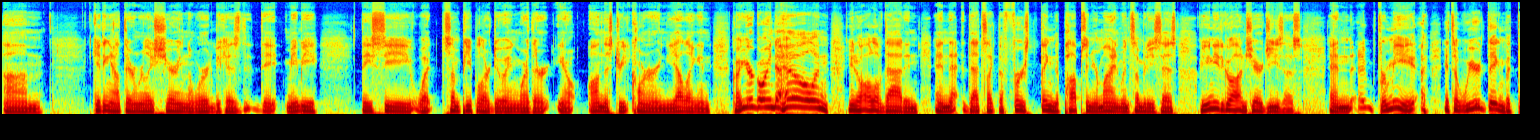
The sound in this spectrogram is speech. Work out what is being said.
um, getting out there and really sharing the word because they maybe they see what some people are doing where they're, you know, on the street corner and yelling and going, you're going to hell and, you know, all of that. And, and that, that's like the first thing that pops in your mind when somebody says, oh, you need to go out and share Jesus. And uh, for me, uh, it's a weird thing, but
